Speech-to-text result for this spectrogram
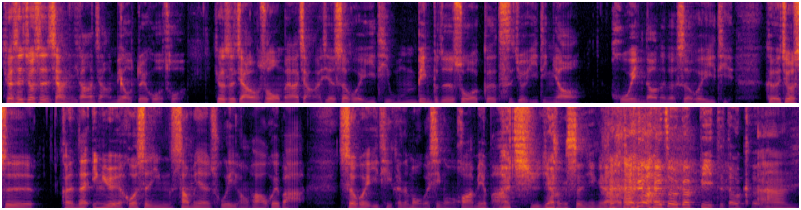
可是就是像你刚刚讲的，没有对或错。就是假如说我们要讲一些社会议题，我们并不是说歌词就一定要呼应到那个社会议题。可是就是可能在音乐或声音上面的处理方法，我会把社会议题可能某个新闻画面把它取样声音，然后用来做个 beat 都可以。嗯，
